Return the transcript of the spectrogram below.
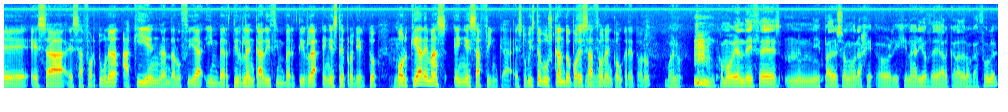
eh, esa, esa fortuna aquí en Andalucía, invertirla en Cádiz, invertirla en este proyecto. ¿Por qué además en esa finca? Estuviste buscando por esa zona en concreto, ¿no? Bueno, como bien dices, mis padres son originarios de Alcalá de los Gazules.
